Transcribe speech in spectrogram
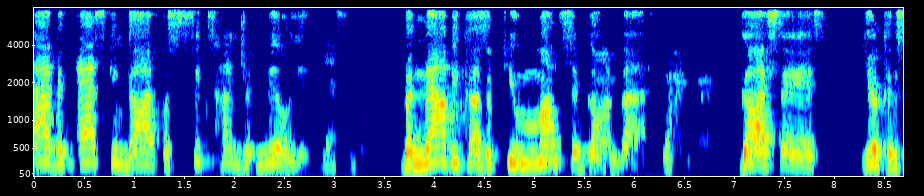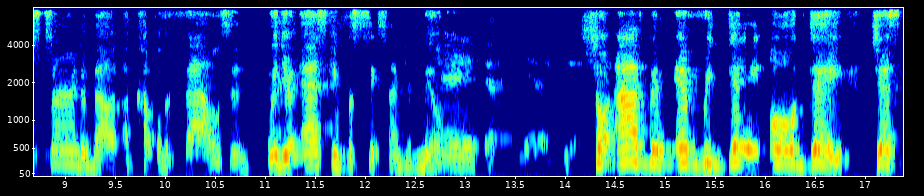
I've been asking God for 600 million. Yes. But now, because a few months have gone by, God says, You're concerned about a couple of thousand when you're asking for 600 million. So I've been every day, all day, just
